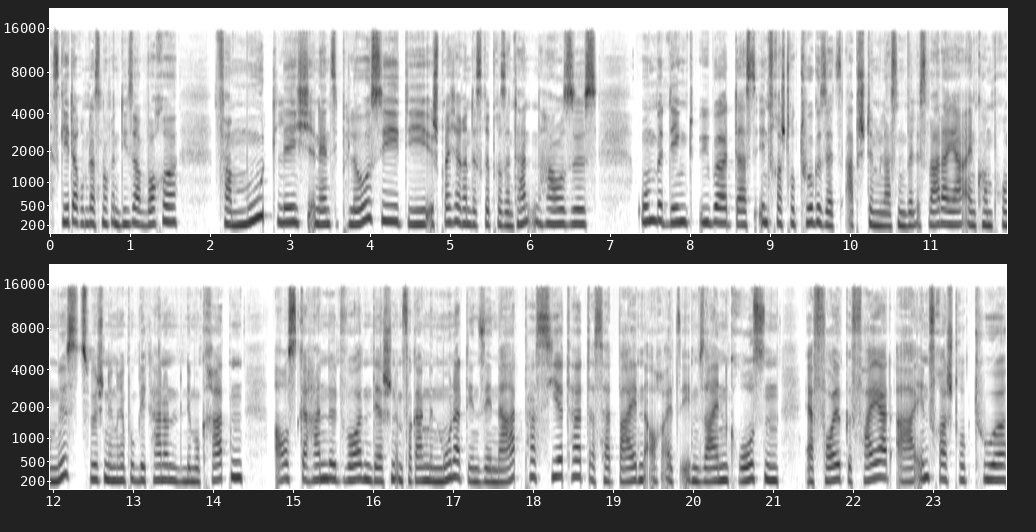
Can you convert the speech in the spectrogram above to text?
Es geht darum, dass noch in dieser Woche vermutlich Nancy Pelosi, die Sprecherin des Repräsentantenhauses, unbedingt über das Infrastrukturgesetz abstimmen lassen will. Es war da ja ein Kompromiss zwischen den Republikanern und den Demokraten ausgehandelt worden, der schon im vergangenen Monat den Senat passiert hat. Das hat Biden auch als eben seinen großen Erfolg gefeiert. A, Infrastruktur.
